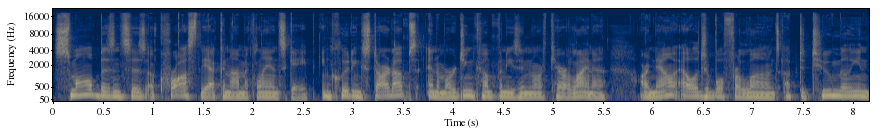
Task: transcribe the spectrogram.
small businesses across the economic landscape, including startups and emerging companies in North Carolina, are now eligible for loans up to $2 million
